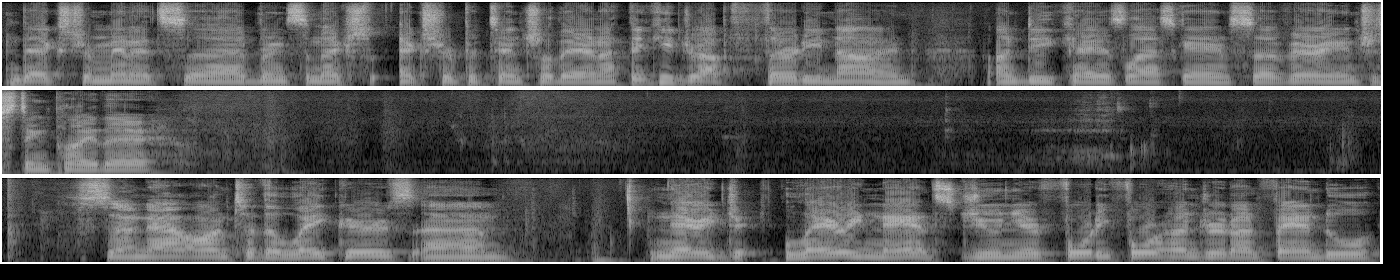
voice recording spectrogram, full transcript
the extra minutes uh, brings some extra, extra potential there. And I think he dropped 39 on DK's last game. So very interesting play there. So now on to the Lakers. Um, Larry, Larry Nance Jr. 4,400 on FanDuel,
